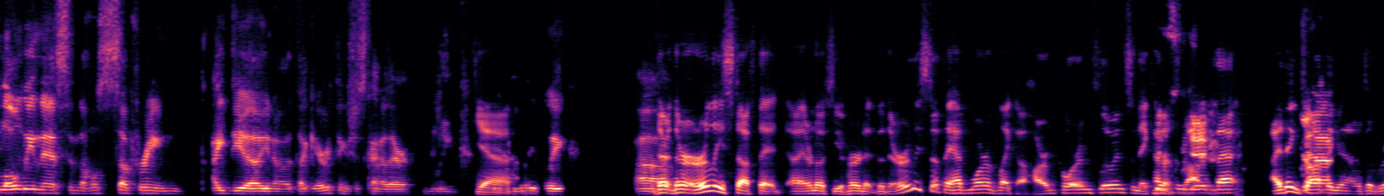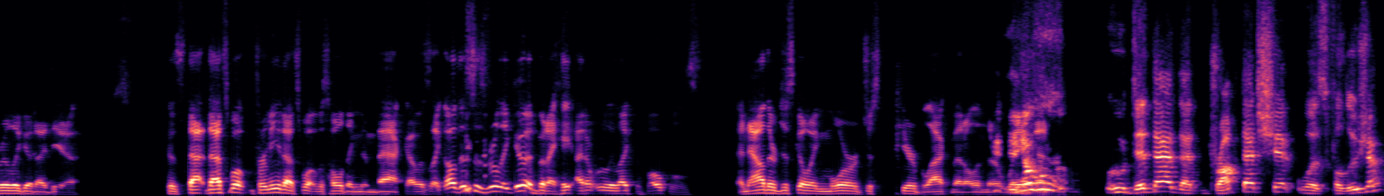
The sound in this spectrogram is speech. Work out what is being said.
loneliness and the whole suffering idea. You know, it's like everything's just kind of there. Bleak. Yeah. Really bleak. Um, their their early stuff that I don't know if you heard it, but their early stuff they had more of like a hardcore influence, and they kind Yes, of dropped that. I think Yeah. dropping that was a really good idea because that that's what for me that's what was holding them back. I was like, oh, this is really good, but I hate I don't really like the vocals, and now they're just going more just pure black metal, and they're You way know who, who did that? That dropped that shit was Fallujah,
